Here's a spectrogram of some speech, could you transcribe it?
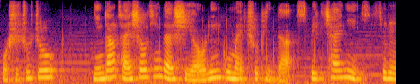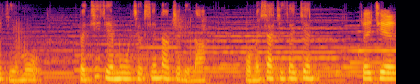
我是猪猪，您刚才收听的是由 Lingu 美出品的 Speak Chinese 系列节目。本期节目就先到这里了，我们下期再见。再见。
